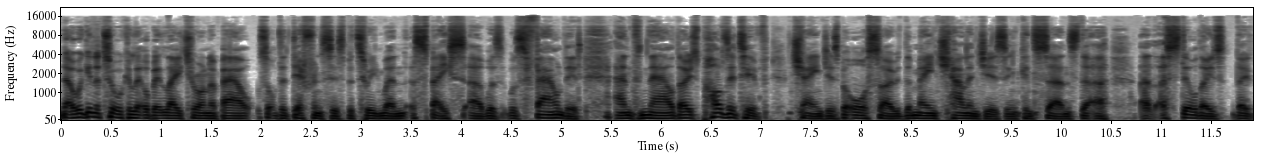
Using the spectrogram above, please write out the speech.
Now, we're going to talk a little bit later on about sort of the differences between when a space uh, was was founded and now those positive changes, but also the main challenges and concerns that are, are, are still those those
